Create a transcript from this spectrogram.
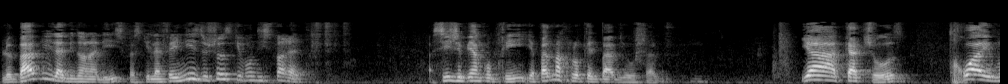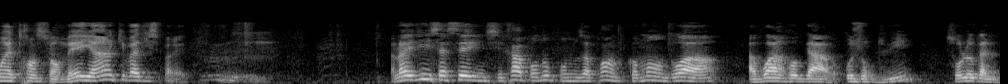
Le Bable, il l'a mis dans la liste parce qu'il a fait une liste de choses qui vont disparaître. Ah, si j'ai bien compris, il n'y a pas de marloquette Bable Yerushalm. Il y a quatre choses. Trois, ils vont être transformés. Il y a un qui va disparaître. Alors il dit, ça c'est une sikha pour nous, pour nous apprendre comment on doit avoir un regard aujourd'hui sur le galout.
